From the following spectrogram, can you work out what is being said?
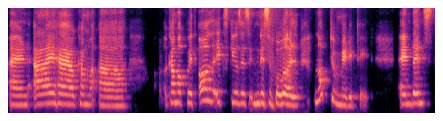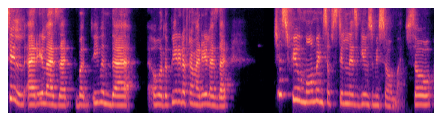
and I have come uh, come up with all the excuses in this world not to meditate. And then still, I realized that. But even the over the period of time, I realized that just few moments of stillness gives me so much. So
